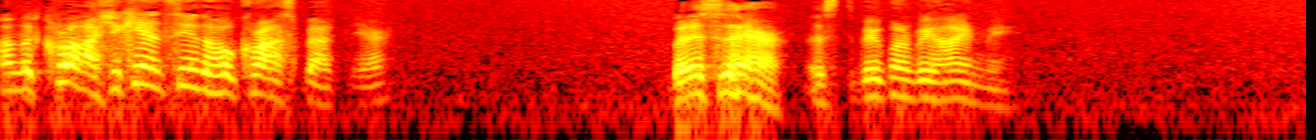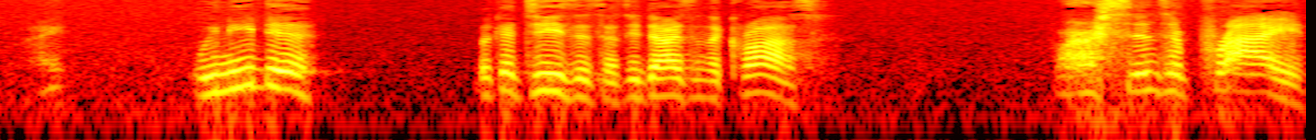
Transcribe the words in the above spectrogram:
on the cross. You can't see the whole cross back there. But it's there. It's the big one behind me. Right? We need to look at Jesus as he dies on the cross for our sins of pride.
